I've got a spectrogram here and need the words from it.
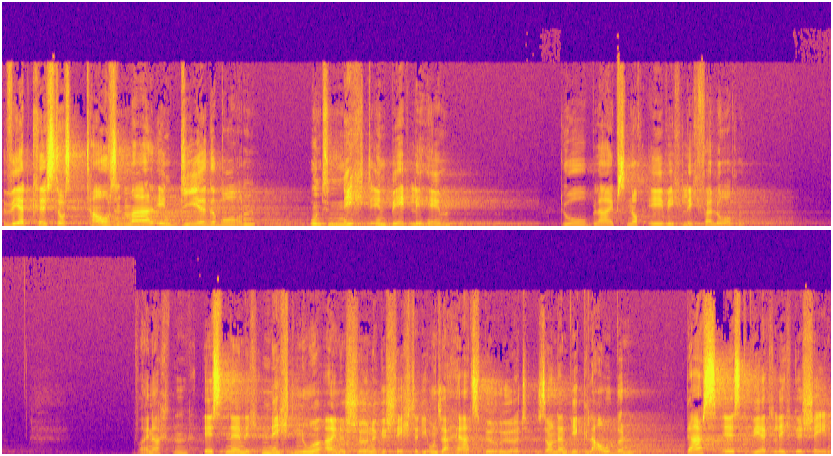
Wird Christus tausendmal in dir geboren und nicht in Bethlehem, du bleibst noch ewiglich verloren. Weihnachten ist nämlich nicht nur eine schöne Geschichte, die unser Herz berührt, sondern wir glauben, das ist wirklich geschehen.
